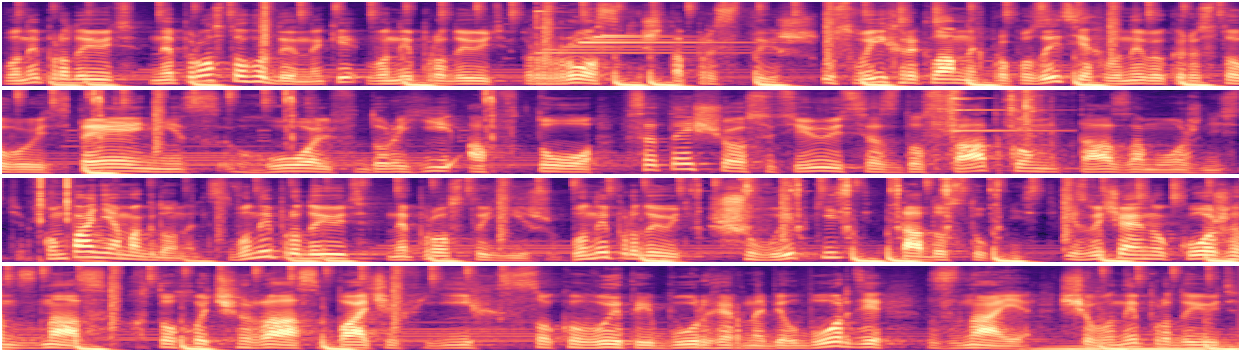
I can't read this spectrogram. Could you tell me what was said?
Вони продають не просто годинники, вони продають розкіш та престиж. У своїх рекламних пропозиціях вони використовують теніс, гольф, дорогі авто, все те, що асоціюється з достатком та заможністю. Компанія Макдональдс. Вони продають не просто їжу, вони продають швидкість та доступність. І звичайно, кожен з нас, хто хоч раз бачив їх соковитий бургер на білборді, знає, що вони продають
